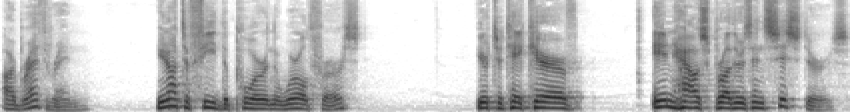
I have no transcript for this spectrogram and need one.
our brethren. You're not to feed the poor in the world first, you're to take care of in house brothers and sisters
